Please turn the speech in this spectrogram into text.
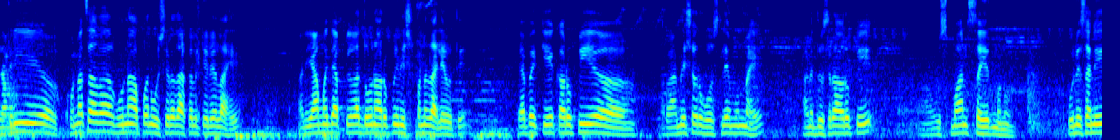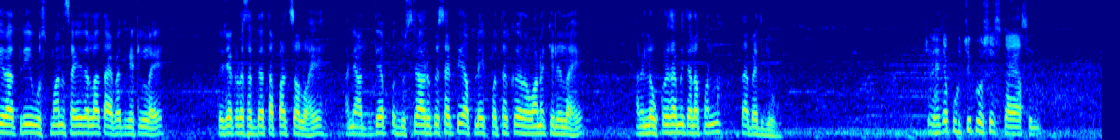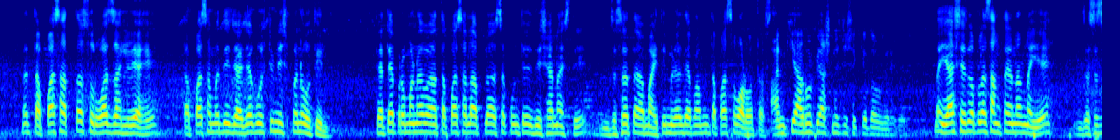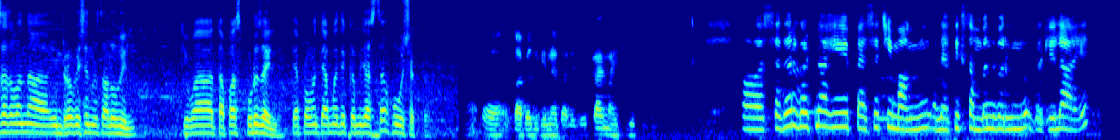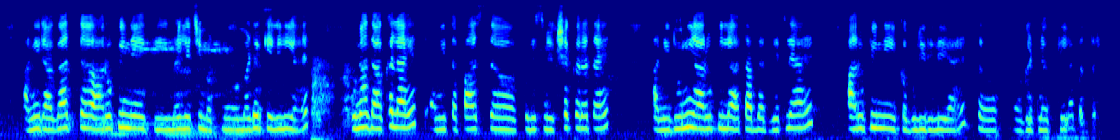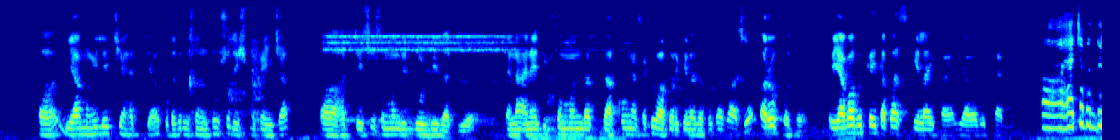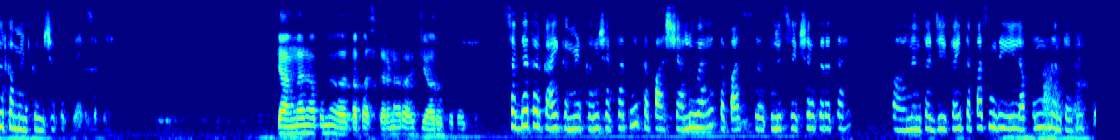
खुनाचा गुन्हा आपण उशिरा दाखल केलेला आहे. आणि यामध्ये आपल्याला दोन आरोपी निष्पन्न झाले होते. त्यापैकी एक आरोपी रामेश्वर भोसले म्हणून आहे आणि दुसरा आरोपी उस्मान सय्यद म्हणून. पोलिसांनी रात्री उस्मान सय्यदला ताब्यात घेतलेला आहे. त्याच्याकडे सध्या तपास चालू आहे आणि अद्याप दुसऱ्या आरोपीसाठी आपलं एक पथक रवाना केलेलं आहे आणि लवकरच आम्ही त्याला पण ताब्यात घेऊ. ह्याच्या पुढची प्रोसेस काय असेल? नाही तपास आत्ता सुरुवात झालेली आहे. तपासामध्ये ज्या ज्या गोष्टी निष्पन्न होतील त्या त्याप्रमाणे तपासाला आपलं असं कोणती दिशा नसते. जसं त्या माहिती मिळेल त्याप्रमाणे तपास वाढवत असतो आणखी आरोपी असण्याची शक्यता वगैरे काही? नाही या स्टेजला आपल्याला सांगता येणार नाही आहे जसं जसं पण इंट्रोगेशन चालू होईल किंवा तपास पुढे जाईल त्याप्रमाणे त्यामध्ये कमी जास्त होऊ शकतं. ताब्यात घेण्यात आलेले काय माहिती सदर घटना ही पैशाची मागणी अनैतिक संबंधवरून घडलेला आहे. आणि रागात आरोपीने ती महिलेची मट मर्डर केलेली आहे. गुन्हा दाखल आहेत आणि तपास पोलीस निरीक्षक करत आहेत आणि दोन्ही आरोपीला ताब्यात घेतले आहेत. आरोपींनी कबुली दिली आहेत घटना केल्याबद्दल. या महिलेची हत्या कुठेतरी संतोष देशमुख यांच्या हत्येशी संबंधित जोडली जाते त्यांना अनैतिक संबंधात दाखवण्यासाठी वापर केला जातो का? असे आरोप होतो. तर याबाबत काही तपास केलाय का? याबाबत काय? ह्याच्याबद्दल कमेंट करू शकत नाही सध्या. त्या अंगाने आपण तपास करणार आहोत जे आरोप होत आहेत. सध्या तर काही कमेंट करू शकतात नाही. तपास चालू आहे. तपास पोलीस निरीक्षण करत आहे. नंतर जे काही तपासमध्ये येईल आपण नंतर भेट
